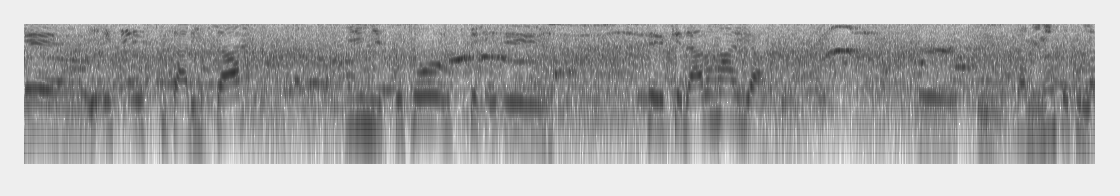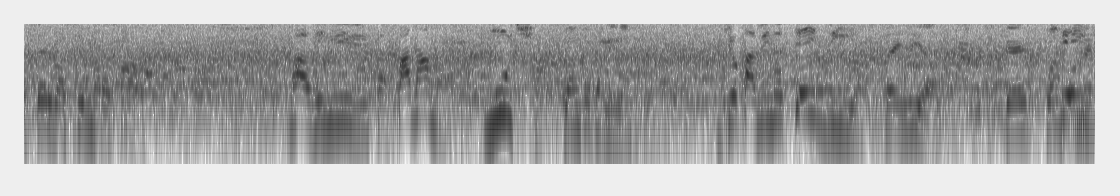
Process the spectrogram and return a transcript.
eh, hospitalizar. Y mi esposo se, eh, se quedaron allá. Eh, y caminaste por la selva así embarazada. para venir para Panamá. Mucho. ¿Cuánto caminaste? Yo camino seis días. Seis días. ¿Qué, cuántos, Seis, mes-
